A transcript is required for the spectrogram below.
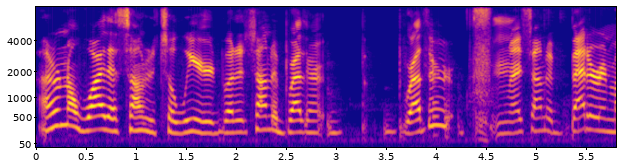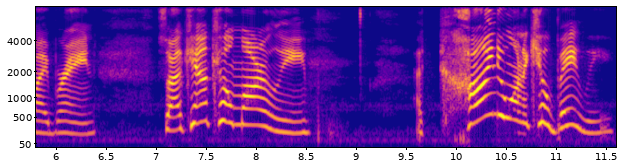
I don't know why that sounded so weird, but it sounded brother, brother. It sounded better in my brain. So I can't kill Marley. I kind of want to kill Bailey,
